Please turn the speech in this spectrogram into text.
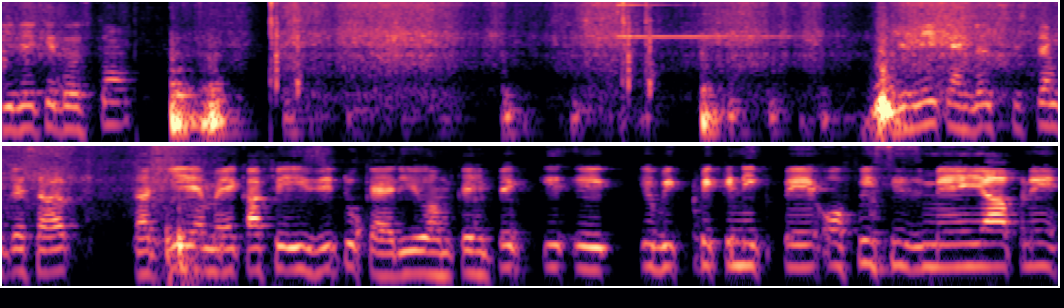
ये देखिए दोस्तों यूनिक हैंडल सिस्टम के साथ ताकि ये हमें काफ़ी इजी टू कैरी हो। हम कहीं पे पिकनिक पे ऑफ़िस में या अपने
